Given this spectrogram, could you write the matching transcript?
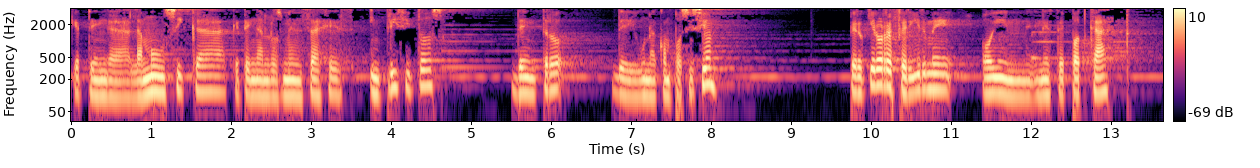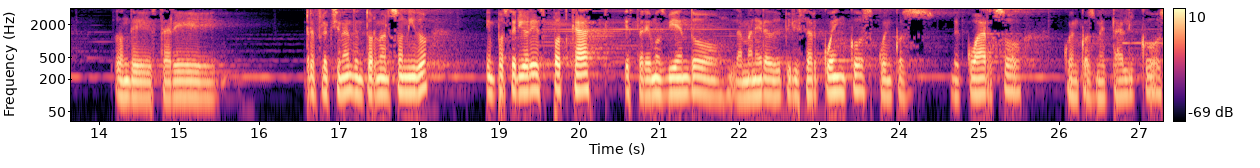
que tenga la música, que tengan los mensajes implícitos dentro de una composición. Pero quiero referirme hoy en este podcast donde estaré reflexionando en torno al sonido. En posteriores podcasts estaremos viendo la manera de utilizar cuencos, cuencos de cuarzo, cuencos metálicos,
